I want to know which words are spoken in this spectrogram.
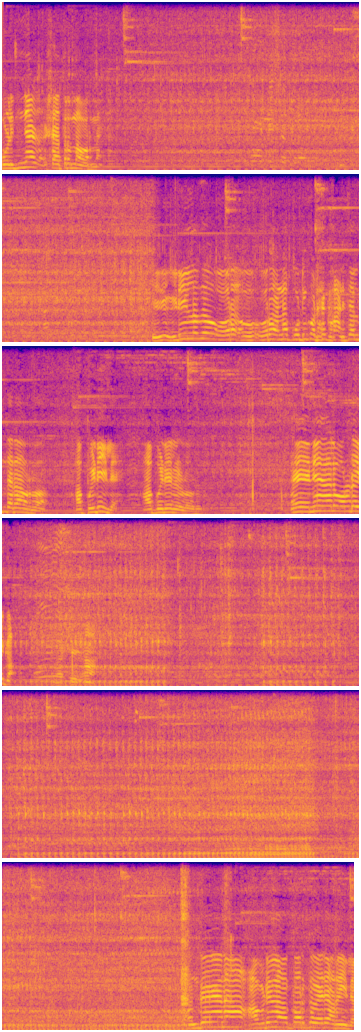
പൊളിഞ്ഞ ക്ഷേത്രം എന്നാ പറഞ്ഞത് ഈ ഇടിയുള്ളത് ഓരോ ഓരോ എണ്ണ കൂട്ടിക്കൊണ്ടേ കാണിച്ചാലും തരാൻ പറഞ്ഞതാ. ആ പിടിയില്ലേ? ആ പിടിയിലുള്ളത്. ഇനി ഏതായാലും ഓർഡർ വയ്ക്കാം ആ, എന്തേനാ അവിടെയുള്ള ആൾക്കാർക്ക് വരെ അറിയില്ല.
